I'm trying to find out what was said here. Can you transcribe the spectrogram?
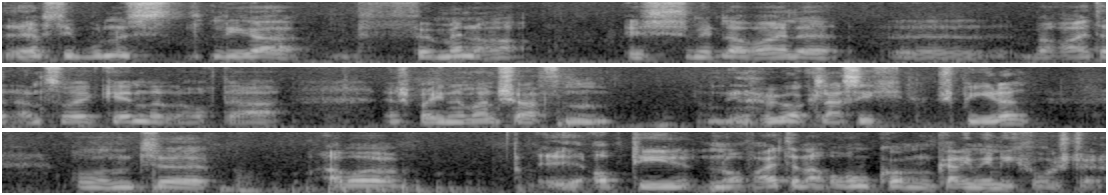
selbst die Bundesliga für Männer ist mittlerweile bereit, das anzuerkennen, dass auch da entsprechende Mannschaften in höherklassig spielen. Und, äh, aber äh, ob die noch weiter nach oben kommen, kann ich mir nicht vorstellen.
